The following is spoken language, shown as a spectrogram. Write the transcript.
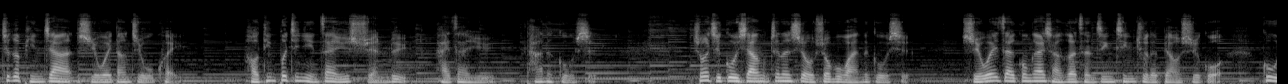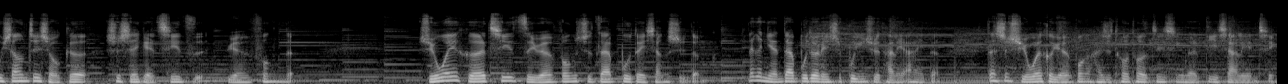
这个评价许巍当之无愧。好听不仅仅在于旋律，还在于他的故事。说起故乡，真的是有说不完的故事。许巍在公开场合曾经清楚地表示过，《故乡》这首歌是写给妻子袁峰的。许巍和妻子袁峰是在部队相识的，那个年代部队里是不允许谈恋爱的，但是许巍和袁峰还是偷偷的进行了地下恋情。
